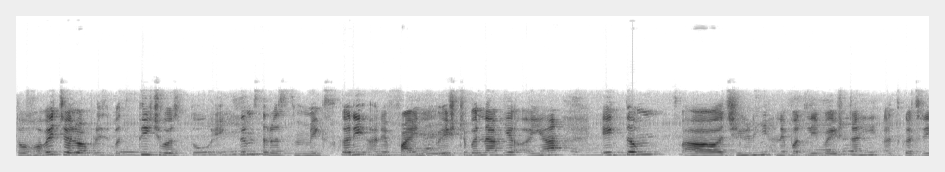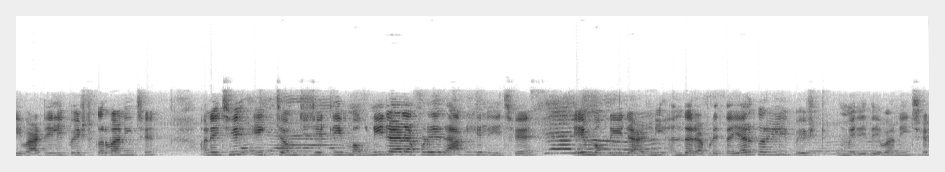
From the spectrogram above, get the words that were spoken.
તો હવે ચલો આપણે બધી જ વસ્તુ એકદમ સરસ મિક્સ કરી અને ફાઇન પેસ્ટ બનાવીએ. અહીંયા એકદમ ઝીણી અને પતલી પેસ્ટ નહીં અધકચરી વાટેલી પેસ્ટ કરવાની છે. અને જે એક ચમચી જેટલી મગની દાળ આપણે રાખેલી છે, એ મગની દાળની અંદર આપણે તૈયાર કરેલી પેસ્ટ ઉમેરી દેવાની છે.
